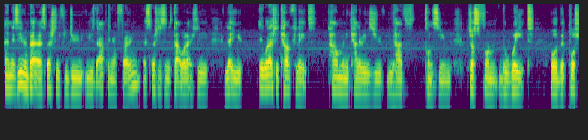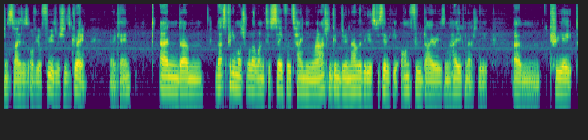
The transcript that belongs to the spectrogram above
and it's even better, especially if you do use the app on your phone, especially since that will actually let you, it will actually calculate how many calories you, you have consumed just from the weight or the portion sizes of your foods, which is great. Okay. And um, that's pretty much all I wanted to say for the time being. We're actually going to do another video specifically on food diaries and how you can actually um, create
